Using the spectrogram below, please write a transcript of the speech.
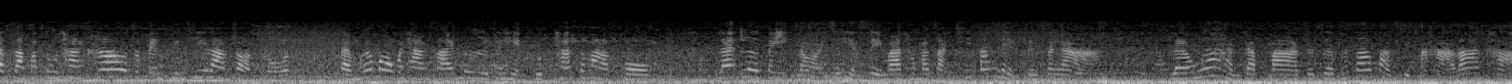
ัดจากประตูทางเข้าจะเป็นพื้นที่ลานจอดรถ แต่เมื่อมองไปทางซ้ายมือจะเห็นพุทธสมาคม และเลยไปอีกหน่อยจะเห็นเสมาธรรมจักรที่ตั้งเด่นเป็นสง่า แล้วเมื่อหันกลับมาจะเจอพระเจ้าตากสินมหาราชค่ะ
